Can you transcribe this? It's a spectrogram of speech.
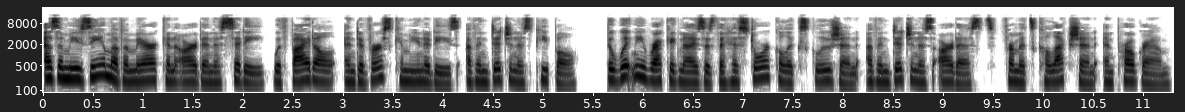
As a museum of American art in a city with vital and diverse communities of Indigenous people, the Whitney recognizes the historical exclusion of Indigenous artists from its collection and program.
